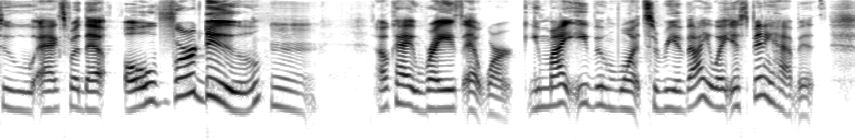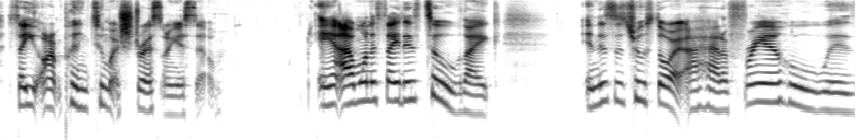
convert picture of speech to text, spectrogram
to ask for that overdue, Mm. okay, raise at work. You might even want to reevaluate your spending habits so you aren't putting too much stress on yourself. And I want to say this too, like, and this is a true story. I had a friend who was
